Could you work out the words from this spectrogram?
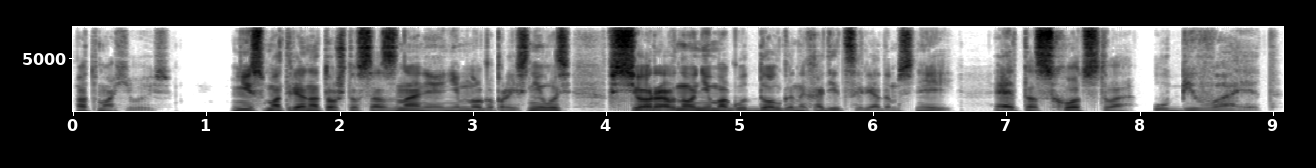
Отмахиваюсь. Несмотря на то, что сознание немного прояснилось, все равно не могу долго находиться рядом с ней. Это сходство убивает.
